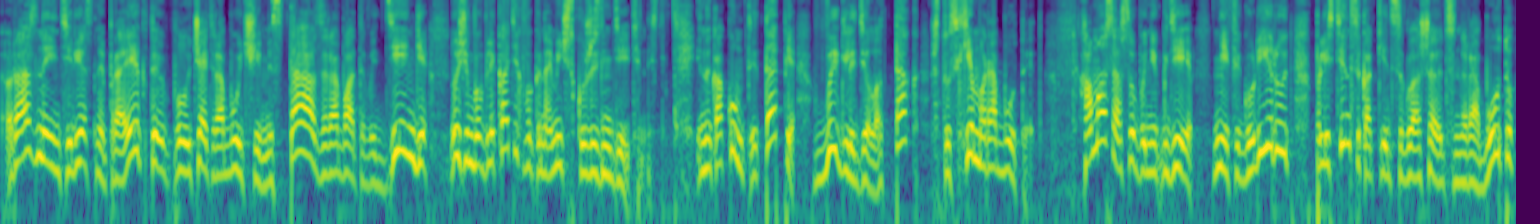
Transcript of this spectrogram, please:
разные интересные проекты, получать рабочие места, зарабатывать деньги, в общем, вовлекать их в экономическую жизнедеятельность. И на каком-то этапе выглядело так, что схема работает. Хамас особо нигде не фигурирует, палестинцы какие-то соглашаются на работу.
